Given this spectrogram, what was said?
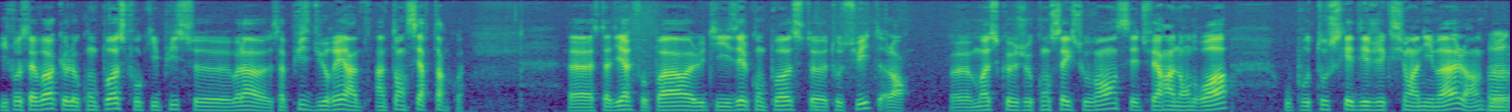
il faut savoir que le compost, faut qu'il puisse, euh, voilà, euh, ça puisse durer un, un temps certain, quoi. Euh, C'est-à-dire, il faut pas l'utiliser le compost tout de suite. Alors, moi, ce que je conseille souvent, c'est de faire un endroit où pour tout ce qui est déjection animale, hein, Mhm.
